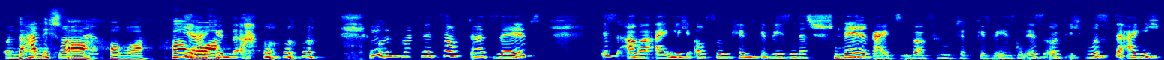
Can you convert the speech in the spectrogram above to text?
Und da hatte ich Tochter, Horror. Horror. Ja, genau. Und meine Tochter selbst ist aber eigentlich auch so ein Kind gewesen, das schnell reizüberflutet gewesen ist. Und ich wusste eigentlich,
